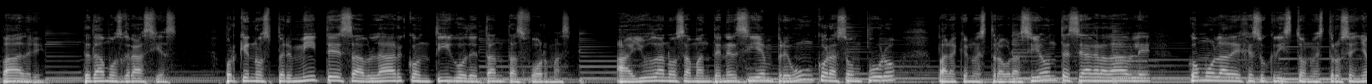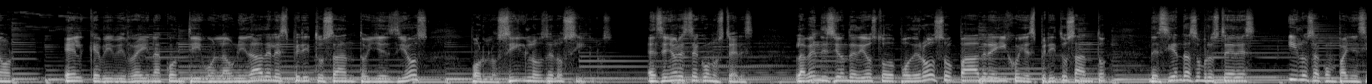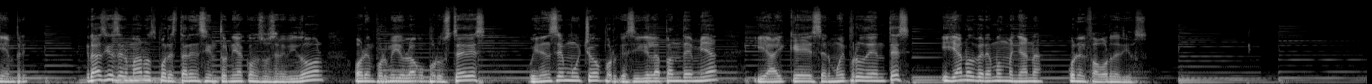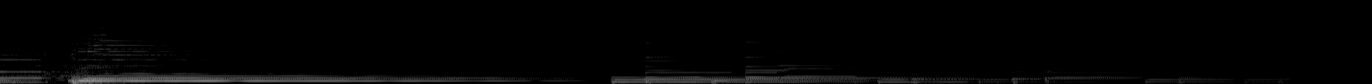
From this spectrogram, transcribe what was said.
Padre, te damos gracias porque nos permites hablar contigo de tantas formas. Ayúdanos a mantener siempre un corazón puro para que nuestra oración te sea agradable como la de Jesucristo nuestro Señor, el que vive y reina contigo en la unidad del Espíritu Santo y es Dios por los siglos de los siglos. El Señor esté con ustedes. La bendición de Dios Todopoderoso, Padre, Hijo y Espíritu Santo, descienda sobre ustedes y los acompañe siempre. Gracias hermanos por estar en sintonía con su servidor. Oren por mí, yo lo hago por ustedes. Cuídense mucho porque sigue la pandemia y hay que ser muy prudentes y ya nos veremos mañana con el favor de Dios.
